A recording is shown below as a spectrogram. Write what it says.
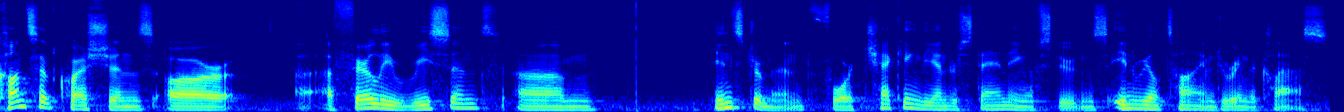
Concept questions are a fairly recent um, instrument for checking the understanding of students in real time during the class.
